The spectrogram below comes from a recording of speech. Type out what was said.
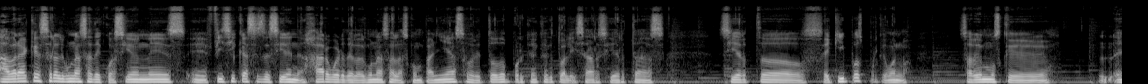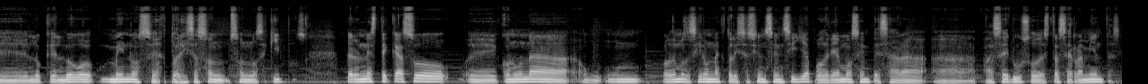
Habrá que hacer algunas adecuaciones eh, físicas, es decir, en el hardware de algunas de las compañías, sobre todo porque hay que actualizar ciertas, ciertos equipos, porque bueno, sabemos que eh, lo que luego menos se actualiza son, son los equipos. Pero en este caso, eh, con una, podemos decir, una actualización sencilla, podríamos empezar a hacer uso de estas herramientas.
